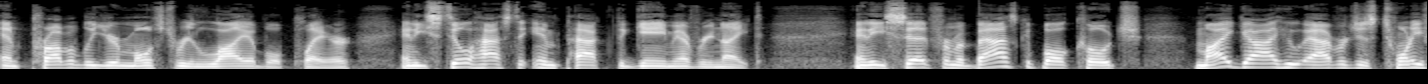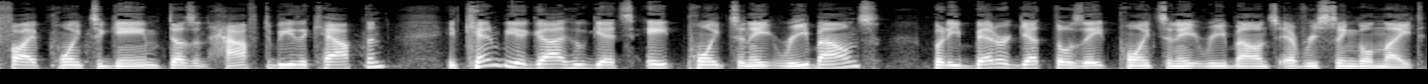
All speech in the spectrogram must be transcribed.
and probably your most reliable player. And he still has to impact the game every night. And he said from a basketball coach my guy who averages 25 points a game doesn't have to be the captain. It can be a guy who gets 8 points and 8 rebounds but he better get those 8 points and 8 rebounds every single night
